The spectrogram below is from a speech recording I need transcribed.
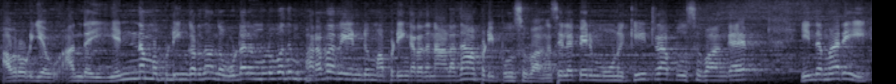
அவருடைய அந்த எண்ணம் அப்படிங்கிறதும் அந்த உடல் முழுவதும் பரவ வேண்டும் அப்படிங்கிறதுனால தான் அப்படி பூசுவாங்க. சில பேர் மூணு கீற்றா பூசுவாங்க. இந்த மாதிரி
